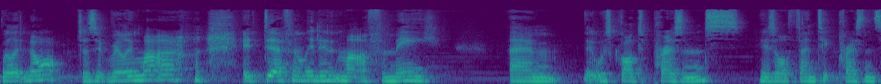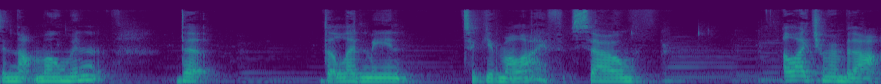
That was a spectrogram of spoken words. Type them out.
Will it not? Does it really matter? It definitely didn't matter for me. Um, it was God's presence, His authentic presence in that moment, that that led me in, to give my life. So I like to remember that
